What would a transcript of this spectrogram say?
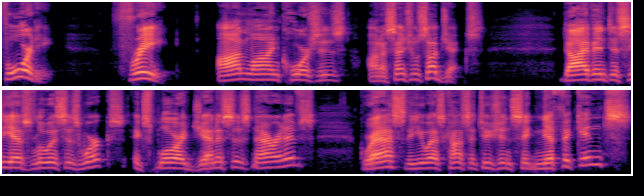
40 free online courses on essential subjects. Dive into C.S. Lewis's works, explore Genesis narratives, grasp the U.S. Constitution's significance,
